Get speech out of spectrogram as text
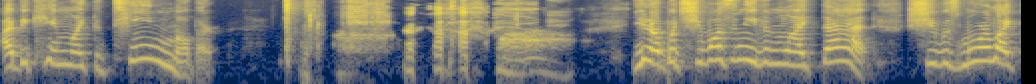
i became like the teen mother. You know but she wasn't even like that. She was more like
